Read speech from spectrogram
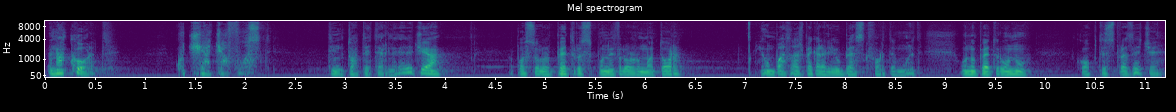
în acord cu ceea ce a fost din toată eternitatea. De aceea, Apostolul Petru spune în felul următor, e un pasaj pe care îl iubesc foarte mult, 1 Petru 1, cu 18,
